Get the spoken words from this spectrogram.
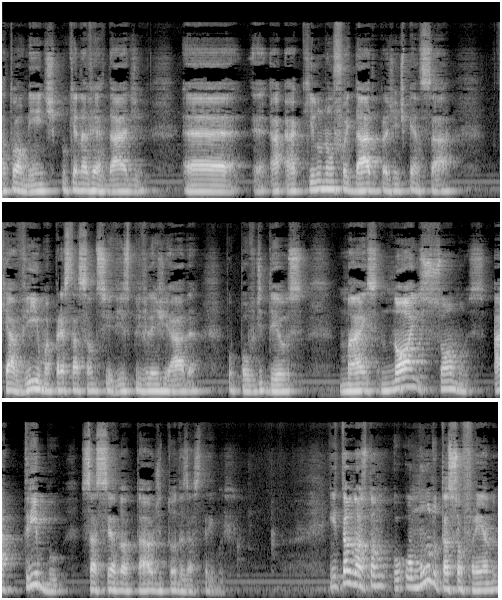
atualmente, porque na verdade é, é, aquilo não foi dado para a gente pensar que havia uma prestação de serviço privilegiada para o povo de Deus, mas nós somos a tribo sacerdotal de todas as tribos. Então nós estamos, o, o mundo está sofrendo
